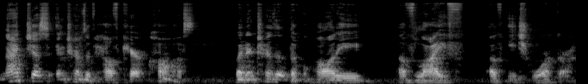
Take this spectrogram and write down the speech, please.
not just in terms of healthcare costs, but in terms of the quality of life of each worker.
